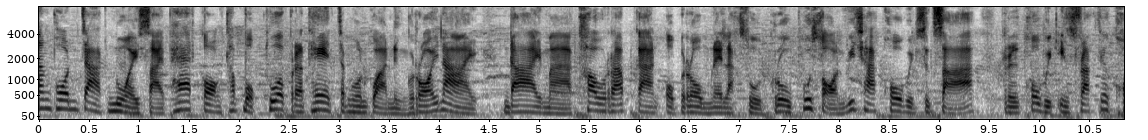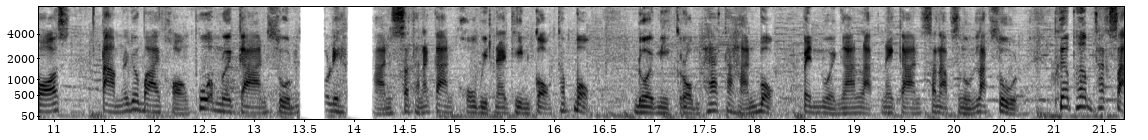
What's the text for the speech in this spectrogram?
ลังพลจากหน่วยสายแพทย์กองทัพบกทั่วประเทศจำนวนกว่า 100 นาย ได้มาเข้ารับการอบรมในหลักสูตรครูผู้สอนวิชาโควิดศึกษา หรือโควิด Instructor Course ตามนโยบายของผู้อำนวยการศูนย์บริหารสถานการณ์โควิด -19 กองทัพบก โดยมีกรมแพทย์ทหารบก เป็นหน่วยงานหลักในการสนับสนุนหลักสูตร เพื่อเพิ่มทักษะ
